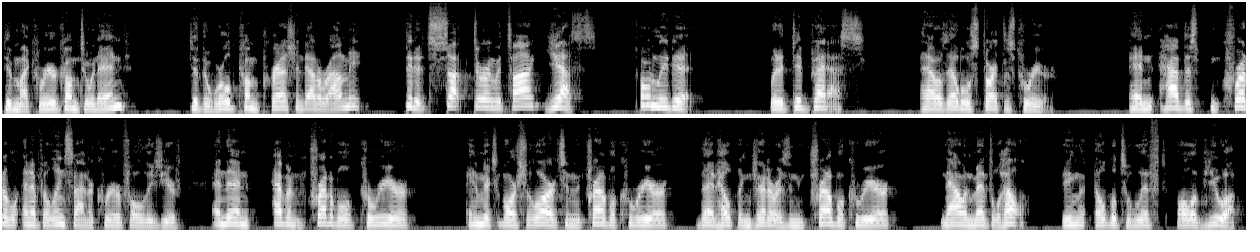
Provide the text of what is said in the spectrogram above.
Did my career come to an end? Did the world come crashing down around me? Did it suck during the time? Yes, totally did. But it did pass. And I was able to start this career and have this incredible NFL insider career for all these years. And then have an incredible career in mixed martial arts, an incredible career then helping veterans, an incredible career now in mental health, being able to lift all of you up.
